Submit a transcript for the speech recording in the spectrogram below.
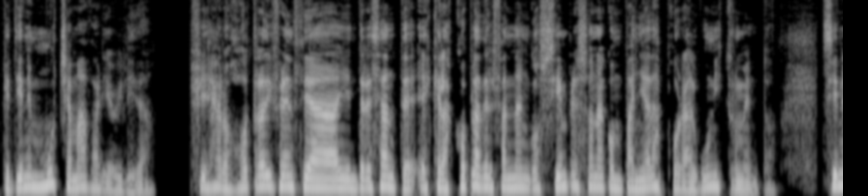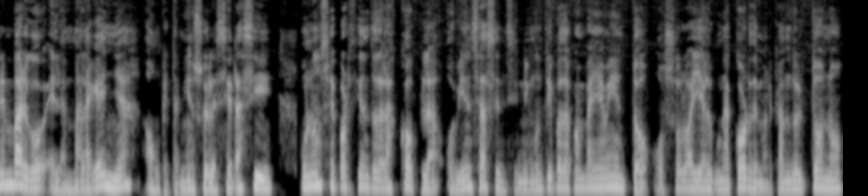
que tienen mucha más variabilidad. Fijaros, otra diferencia interesante es que las coplas del fandango siempre son acompañadas por algún instrumento. Sin embargo, en las malagueñas, aunque también suele ser así, un 11% de las coplas o bien se hacen sin ningún tipo de acompañamiento o solo hay algún acorde marcando el tono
